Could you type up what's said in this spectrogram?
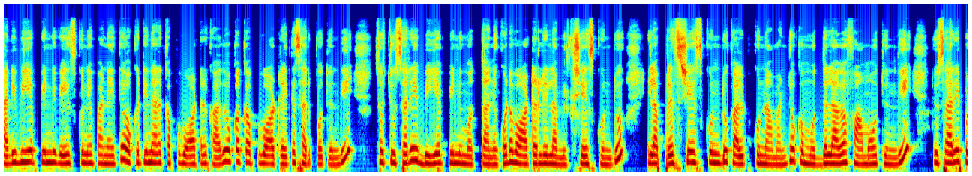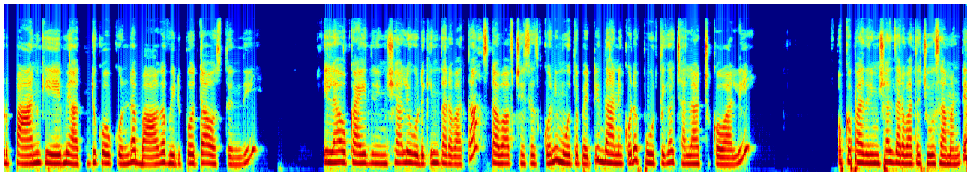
తడి బియ్యపిండి వేసుకునే పని అయితే ఒకటిన్నర కప్పు వాటర్ కాదు ఒక కప్పు వాటర్ అయితే సరిపోతుంది. సో చూసారా ఈ బియ్యపిండి మొత్తాన్ని కూడా వాటర్లో ఇలా మిక్స్ చేసుకుంటూ ఇలా ప్రెస్ చేసుకుంటూ కలుపుకున్నామంటే ఒక ముద్దలాగా ఫామ్ అవుతుంది. చూసారా ఇప్పుడు పాన్కి ఏమి అంటుకోకుండా బాగా విడిపోతా వస్తుంది. ఇలా ఒక ఐదు నిమిషాలు ఉడికిన తర్వాత స్టవ్ ఆఫ్ చేసేసుకొని మూత పెట్టి దాన్ని కూడా పూర్తిగా చల్లార్చుకోవాలి. ఒక పది నిమిషాల తర్వాత చూసామంటే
